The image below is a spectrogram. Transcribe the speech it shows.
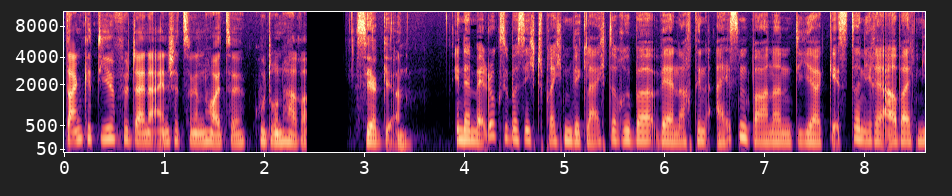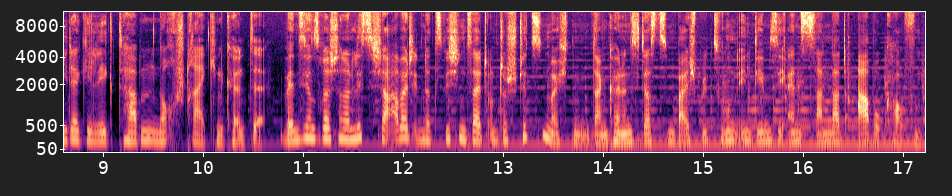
Danke dir für deine Einschätzungen heute, Gudrun Harrer. Sehr gern. In der Meldungsübersicht sprechen wir gleich darüber, wer nach den Eisenbahnern, die ja gestern ihre Arbeit niedergelegt haben, noch streiken könnte. Wenn Sie unsere journalistische Arbeit in der Zwischenzeit unterstützen möchten, dann können Sie das zum Beispiel tun, indem Sie ein Standard-Abo kaufen.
